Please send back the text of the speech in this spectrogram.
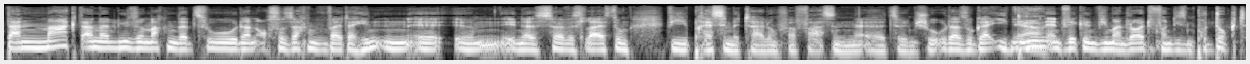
Dann Marktanalyse machen dazu, dann auch so Sachen weiter hinten äh, in der Serviceleistung wie Pressemitteilung verfassen äh, zu dem Schuh oder sogar Ideen ja. entwickeln, wie man Leute von diesem Produkt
